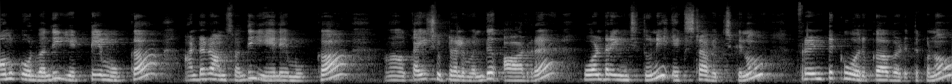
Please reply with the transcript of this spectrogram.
ஆம் கோல் வந்து எட்டே முக்கா அண்டர் ஆர்ம்ஸ் வந்து ஏழே முக்கா கை சுற்றல் வந்து ஆறரை ஒன்றரை இன்ச் துணி எக்ஸ்ட்ரா வச்சுக்கணும். ஃப்ரண்ட்டுக்கு ஒரு கர்வ் எடுத்துக்கணும்.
